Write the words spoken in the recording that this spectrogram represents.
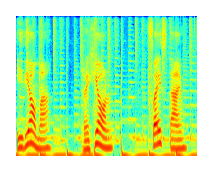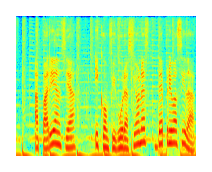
idioma, región, FaceTime, apariencia y configuraciones de privacidad.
